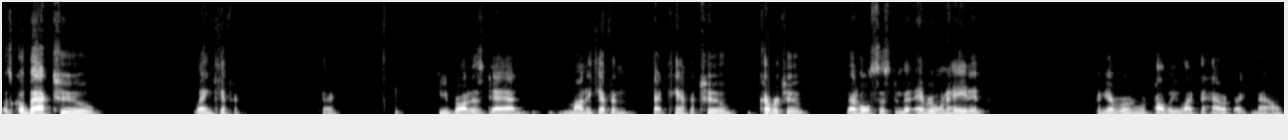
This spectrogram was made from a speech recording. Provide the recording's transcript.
Let's go back to Lane Kiffin. Okay. He brought his dad, Monte Kiffin, that Tampa 2, cover 2, that whole system that everyone hated. I think everyone would probably like to have it right now.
